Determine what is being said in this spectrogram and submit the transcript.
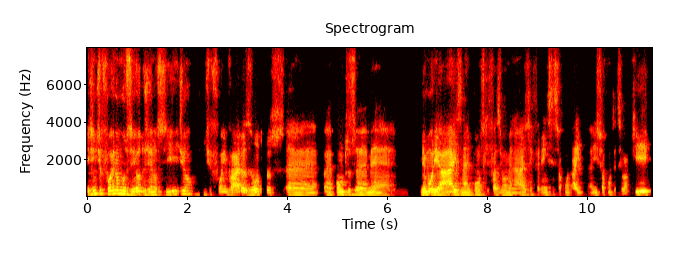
E a gente foi no Museu do Genocídio, a gente foi em vários outros é, é, pontos é, é memoriais, né? Pontos que faziam homenagem, referência, isso, isso aconteceu aqui,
